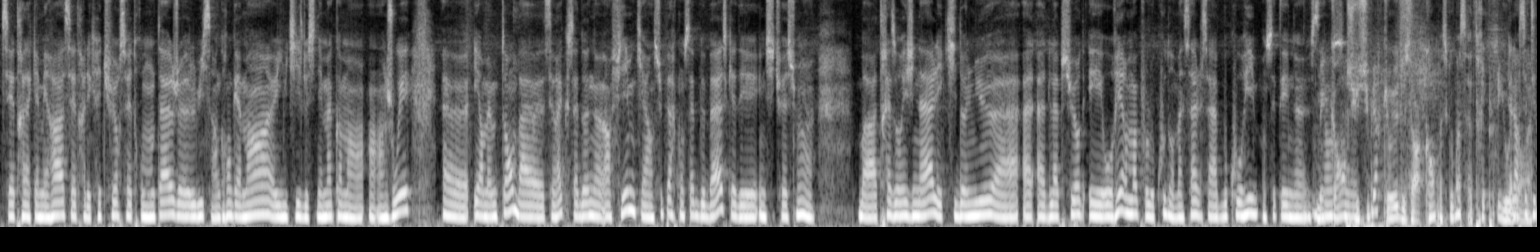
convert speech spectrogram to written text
c'est être à la caméra, c'est être à l'écriture, c'est être au montage. Euh, Lui, c'est un grand gamin, euh, il utilise le cinéma comme un, jouet. Euh, et en même temps, bah, c'est vrai que ça donne un film qui a un super concept de base, qui a une situation bah, très originale et qui donne lieu à, à- à de l'absurde et au rire. Moi, pour le coup, dans ma salle, ça a beaucoup ri. Bon, c'était une Mais quand? Euh, Je suis super curieux de savoir quand, parce que moi ça a très peu rigolé. Alors, c'était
